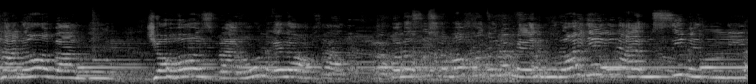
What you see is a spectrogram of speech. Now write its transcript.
حنا بندون جهاز برون الاخر خلاصه شما خودتون مهمونای این عروسی بدونید.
